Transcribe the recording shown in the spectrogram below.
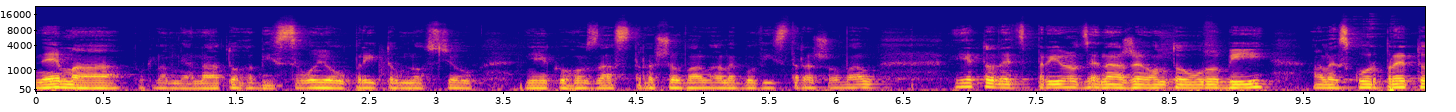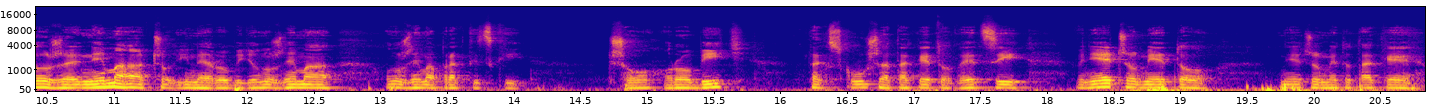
nemá podľa mňa na to, aby svojou prítomnosťou niekoho zastrašoval alebo vystrašoval. Je to vec prirodzená, že on to urobí, ale skôr preto, že nemá čo iné robiť. On už nemá on už nemá prakticky čo robiť, tak skúša takéto veci. V niečom je to, niečom je to také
